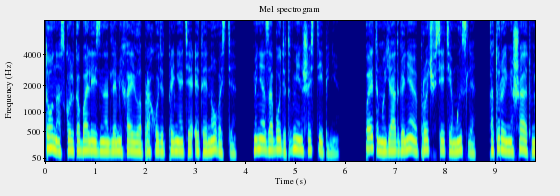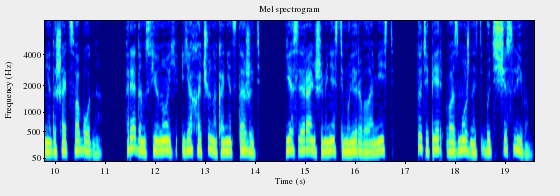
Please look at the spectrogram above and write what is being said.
То, насколько болезненно для Михаила проходит принятие этой новости, меня заботит в меньшей степени. Поэтому я отгоняю прочь все те мысли, которые мешают мне дышать свободно. Рядом с юной я хочу наконец-то жить. Если раньше меня стимулировала месть, то теперь возможность быть счастливым.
